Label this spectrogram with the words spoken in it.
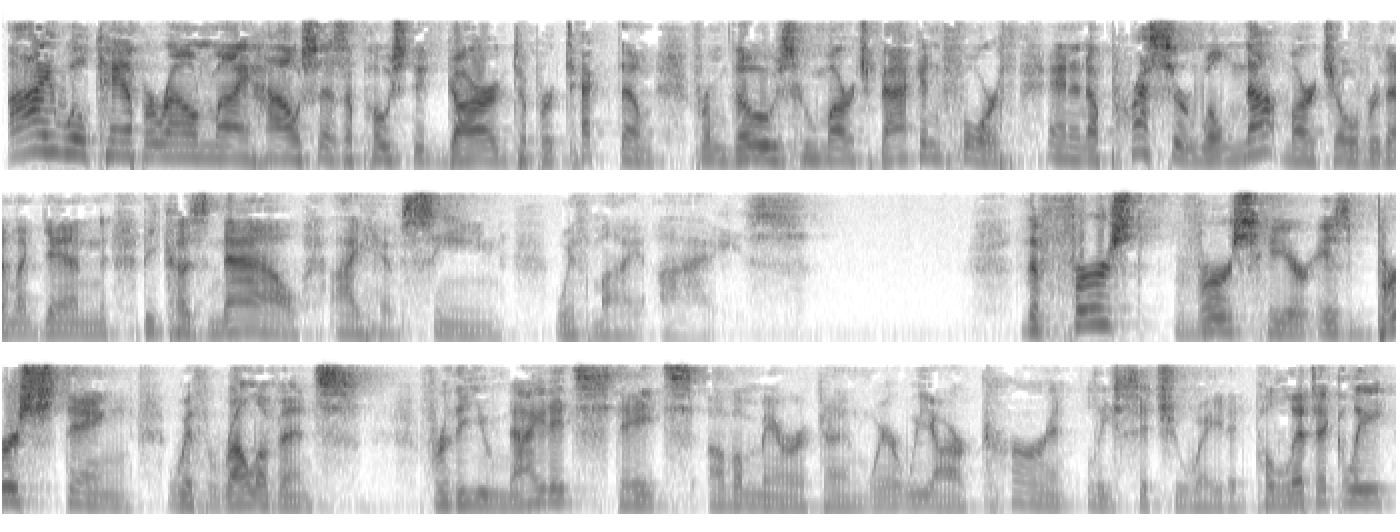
I will camp around my house as a posted guard to protect them from those who march back and forth, and an oppressor will not march over them again, because now I have seen with my eyes. The first verse here is bursting with relevance for the United States of America and where we are currently situated politically,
